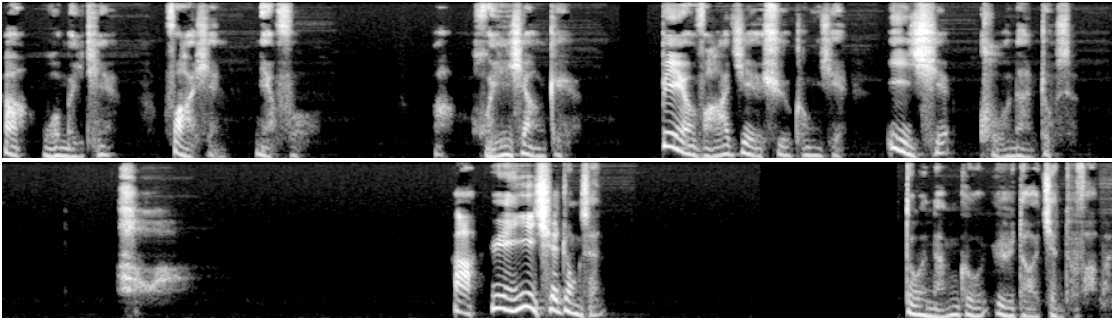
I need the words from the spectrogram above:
啊！我每天发心念佛啊，回向给变法界、虚空界一切苦难众生，好啊！啊，愿一切众生都能够遇到净土法门，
